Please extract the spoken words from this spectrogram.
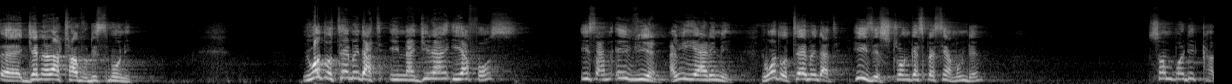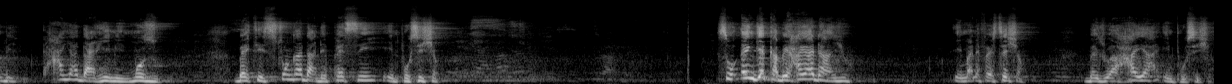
I uh, general travel this morning. You want to tell me that in Nigerian Air Force, he's an avian. Are you hearing me? You want to tell me that he is the strongest person among them? Somebody can be higher than him in Mozu, but he's stronger than the person in position. So angel can be higher than you in manifestation, but you are higher in position.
